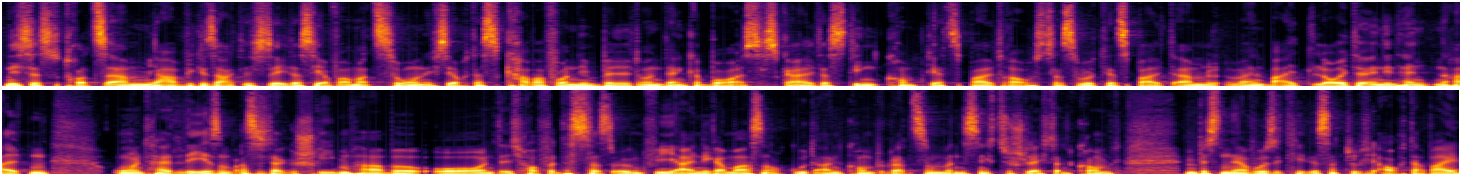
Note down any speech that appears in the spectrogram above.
Nichtsdestotrotz, ähm, ja, wie gesagt, ich sehe das hier auf Amazon, ich sehe auch das Cover von dem Bild und denke, boah, ist das geil, das Ding kommt jetzt bald raus. Das wird jetzt bald, ähm, werden bald Leute in den Händen halten und halt lesen, was ich da geschrieben habe. Und ich hoffe, dass das irgendwie einigermaßen auch gut ankommt oder zumindest nicht zu schlecht ankommt. Ein bisschen Nervosität ist natürlich auch dabei.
